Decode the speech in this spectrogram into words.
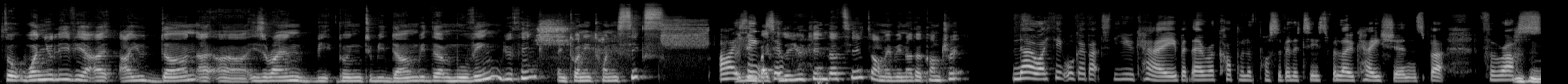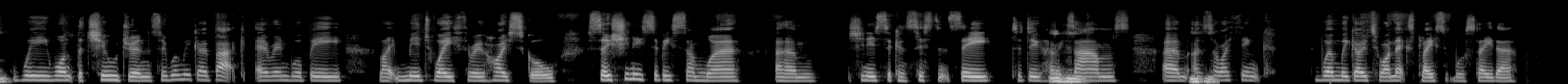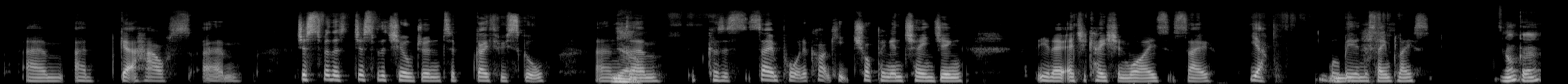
So when you leave here, are, are you done? Uh, is Ryan be, going to be done with the moving? Do you think in 2026? I Maybe think back so. to the UK and that's it, or maybe another country? No, I think we'll go back to the UK, but there are a couple of possibilities for locations. But for us, Mm-hmm. we want the children. So when we go back, Erin will be like midway through high school. So she needs to be somewhere. Um, she needs the consistency to do her Mhm. exams. Um, And Mhm. so I think when we go to our next place, we'll stay there um, and get a house um, just for the just for the children to go through school. And Yeah. um, because it's so important. I can't keep chopping and changing, you know, education wise. So yeah, we'll Mm-hmm. be in the same place. Okay.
